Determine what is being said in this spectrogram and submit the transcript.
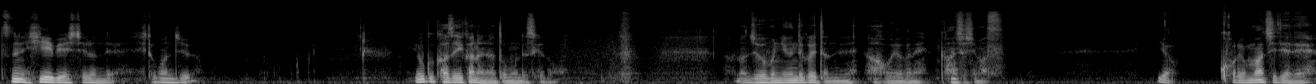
常に冷え冷えしてるんで一晩中。よく風邪ひかないなと思うんですけど。あの丈夫に産んでくれたんでね母親がね感謝します。いやこれマジでね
